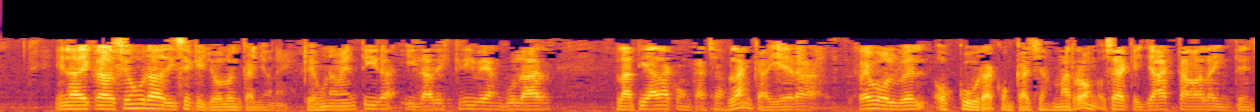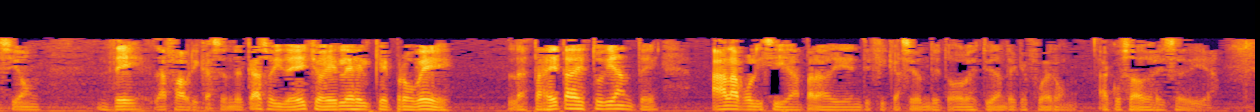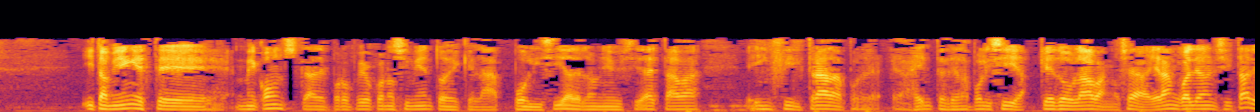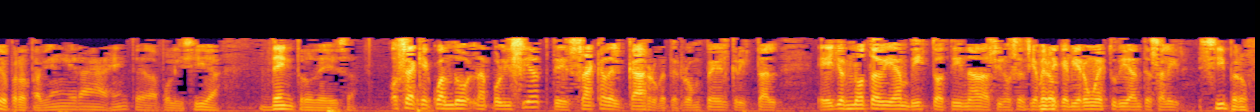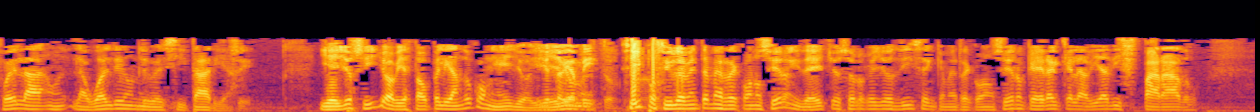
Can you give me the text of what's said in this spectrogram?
En la declaración jurada dice que yo lo encañoné, que es una mentira, y la describe angular plateada con cachas blancas y era revólver oscura con cachas marrón. O sea que ya estaba la intención de la fabricación del caso y de hecho él es el que provee las tarjetas de estudiantes a la policía para la identificación de todos los estudiantes que fueron acusados ese día. Y también este me consta de propio conocimiento de que la policía de la universidad estaba infiltrada por agentes de la policía que doblaban, o sea, eran guardias universitarios, pero también eran agentes de la policía dentro de esa. O sea que cuando la policía te saca del carro, que te rompe el cristal, ellos no te habían visto a ti nada, sino sencillamente que vieron a un estudiante salir. Sí, pero fue la, la guardia universitaria. Sí. Y ellos sí, yo había estado peleando con ellos. Y, ellos te habían visto. Sí, posiblemente me reconocieron y de hecho eso es lo que ellos dicen, que me reconocieron que era el que le había disparado.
